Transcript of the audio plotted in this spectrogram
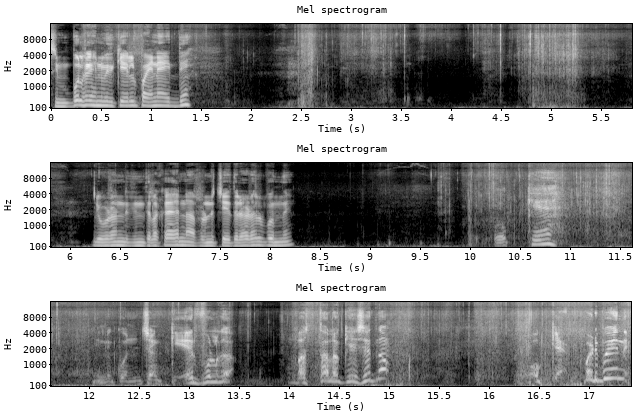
సింపుల్గా ఎనిమిది కేజీలు పైన అయిద్ది. చూడండి దీని తిలకాయ నా రెండు చేతులు ఎడల్పు ఉంది ఓకే. దీన్ని కొంచెం కేర్ఫుల్గా బస్తాలోకి వేసేద్దాం ఓకే పడిపోయింది.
